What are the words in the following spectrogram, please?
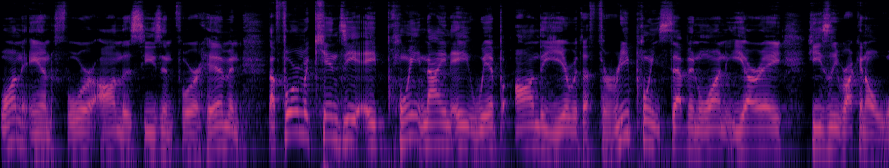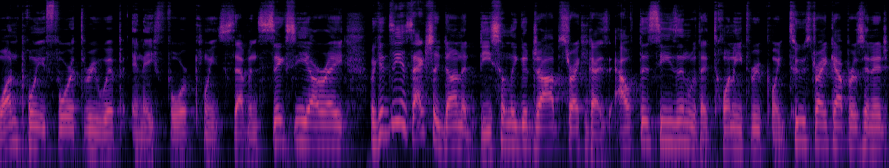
1 and 4 on the season for him. And now for McKenzie, a 0.98 whip on the year with a 3.71 ERA. Heasley rocking a 1.43 whip and a 4.76 ERA. McKenzie has actually done a decently good job striking guys out this season with a 23.2 strikeout percentage.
